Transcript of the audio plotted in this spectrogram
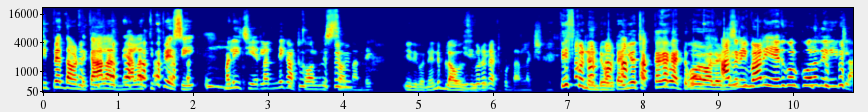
తిప్పేద్దామండి కాలాన్ని అలా తిప్పేసి మళ్ళీ ఈ చీరలన్నీ కట్టుకోవాలనిపిస్తుందండి ఇదిగోనండి బ్లౌజ్ ఇది కూడా కట్టుకుంటాను లక్ష్మి. తీసుకోండి ఒకటి. అయ్యో చక్కగా అసలు కట్టుకోవాలండి ఇవాళ ఏది కొనుక్కోవాలో తెలియట్లా.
